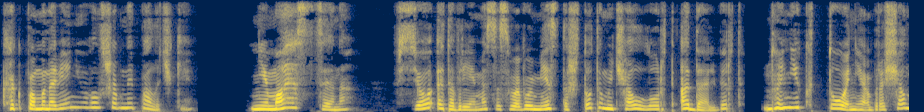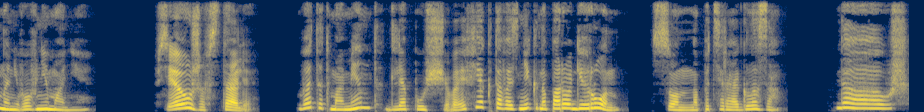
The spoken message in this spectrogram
как по мановению волшебной палочки. Немая сцена. Все это время со своего места что-то мычал лорд Адальберт, но никто не обращал на него внимания. Все уже встали. В этот момент для пущего эффекта возник на пороге Рон, сонно потирая глаза. Да уж,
